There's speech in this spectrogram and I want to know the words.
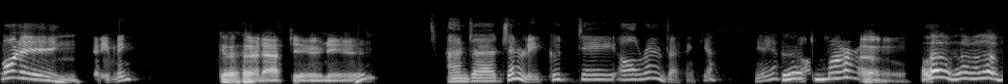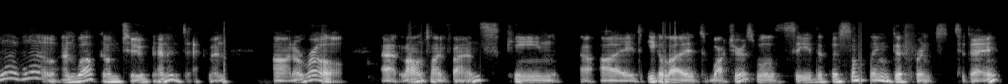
Good morning. Good evening. Good afternoon. And uh, generally, good day all around, I think. Yeah. Yeah, yeah. Good All- tomorrow. Hello, hello, hello, hello, hello. And welcome to Ben and Declan on a roll. Uh, longtime fans, keen uh, eyed, eagle eyed watchers will see that there's something different today.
